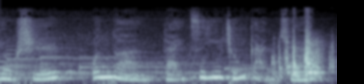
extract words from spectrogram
有时温暖来自一种感觉。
